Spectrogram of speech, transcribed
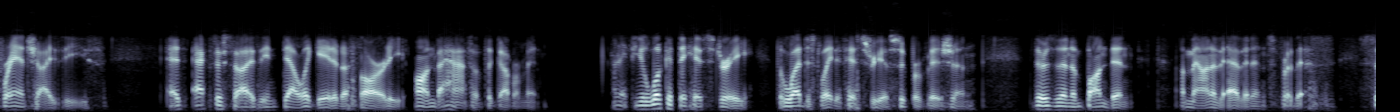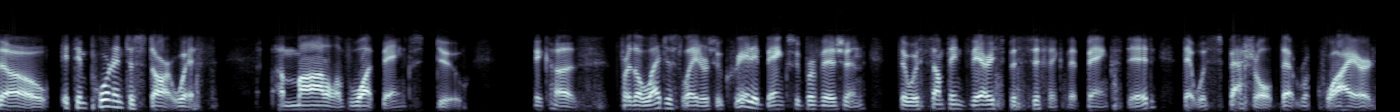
franchisees, as exercising delegated authority on behalf of the government. And if you look at the history, the legislative history of supervision, there's an abundant amount of evidence for this. So it's important to start with a model of what banks do. Because for the legislators who created bank supervision, there was something very specific that banks did that was special, that required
